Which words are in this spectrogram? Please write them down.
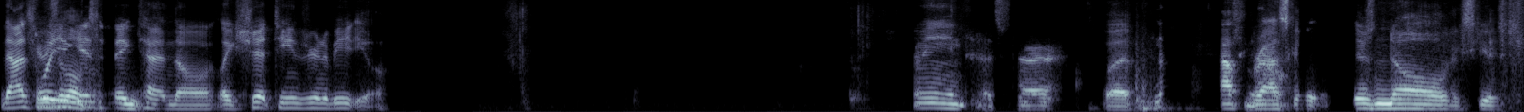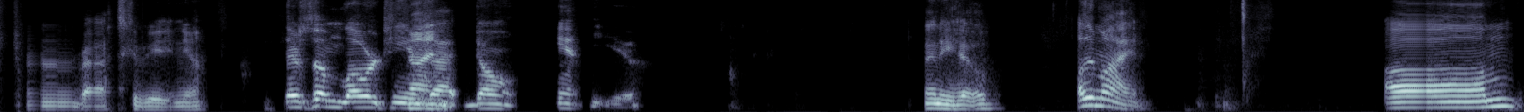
that's Here's what you get in the Big. Ten though. Like shit teams are gonna beat you. I mean, That's fair, but basketball. Nebraska. There's no excuse for Nebraska beating you. There's some lower teams None. that don't can't beat you. Anywho, other mine. Um,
